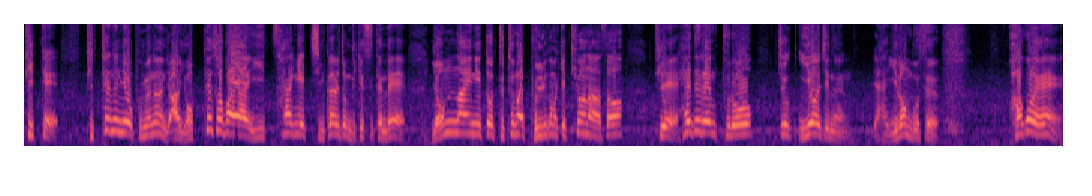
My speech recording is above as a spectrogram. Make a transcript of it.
뒤태. 뒤태는요, 보면은, 야, 옆에서 봐야 이 차량의 진가를 좀 느낄 수 있을 텐데, 옆 라인이 또 두툼하게 볼륨감 있게 튀어나와서 뒤에 헤드램프로 쭉 이어지는, 야, 이런 모습. 과거에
